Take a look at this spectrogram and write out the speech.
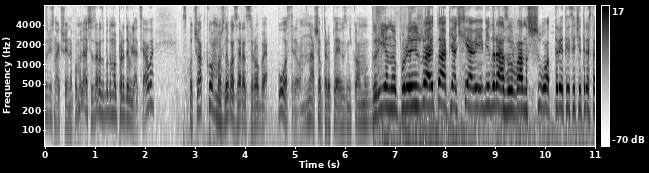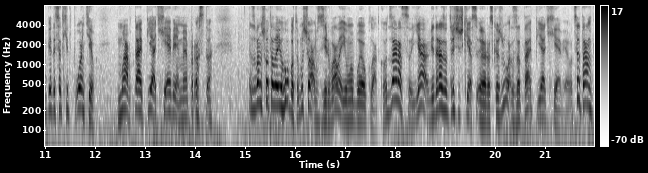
Звісно, якщо я не помиляюся, зараз будемо передивлятися. Але спочатку, можливо, зараз зробить постріл. Наш автореплеєр з ніком Грін приїжджає та 5 хеві відразу ваншот. 3350 хітпонтів. Мав та 5 хеві. Ми просто. Званшотили його, бо тому що взірвали йому боєукладку. От зараз я відразу трішечки е, розкажу за Type 5 Heavy. Оце танк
